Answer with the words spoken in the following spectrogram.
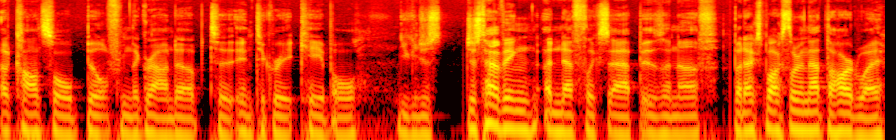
a console built from the ground up to integrate cable. You can just just having a Netflix app is enough. But Xbox learned that the hard way.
